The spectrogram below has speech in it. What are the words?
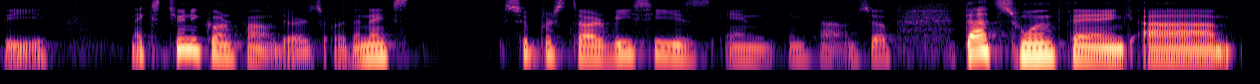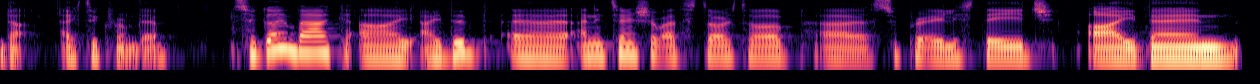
the next unicorn founders or the next superstar vcs in, in town. So that's one thing um, that i took from them so going back, I, I did uh, an internship at a startup, uh, super early stage. I then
